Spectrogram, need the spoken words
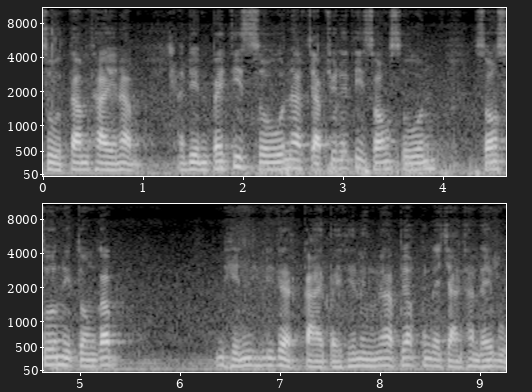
สูตรตำไทยนะครับเด่นไปที่ศูนย์นะครับจับชุดได้ที่สองศูนย์สองศูนย์นี่ตรงกับเห็นลีเดอร์กายไปทีหนึ่งนะครับยักเป็นอาจารย์ท่านได้บุ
